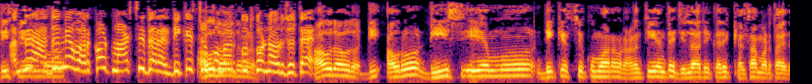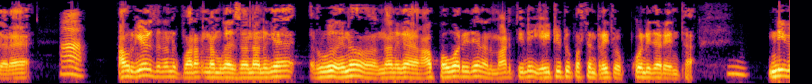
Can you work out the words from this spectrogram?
ಡಿ ಸಿ ಅಂದ್ರೆ ಅದನ್ನೇ ವರ್ಕೌಟ್ ಮಾಡ್ಸಿದ್ದಾರೆ ಡಿ ಕೆ ಶಿವಕುಮಾರ್. ಕೂತ್ಕೊಂಡು ಅವ್ರ ಜೊತೆ. ಹೌದೌದು. ಅವರು D C M D K Shivakumar ಅವ್ರ ಅಣತಿಯಂತೆ ಜಿಲ್ಲಾಧಿಕಾರಿ ಕೆಲಸ ಮಾಡ್ತಾ ಇದ್ದಾರೆ. ಅವ್ರಿಗೆ ಹೇಳಿದ್ರು ನನಗೆ ಪರ ನಮ್ಗೆ ನನಗೆ ರೂ- ಏನು ನನಗೆ ಆ ಪವರ್ ಇದೆ ನಾನು ಮಾಡ್ತೀನಿ ಏಯ್ಟಿ ಟು ಪರ್ಸೆಂಟ್ ರೈತರು ಒಪ್ಕೊಂಡಿದ್ದಾರೆ ಅಂತ. ನೀವ್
